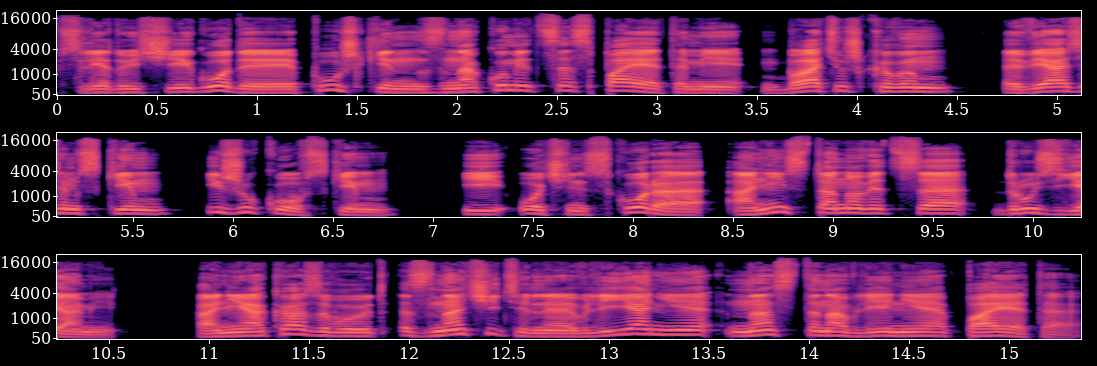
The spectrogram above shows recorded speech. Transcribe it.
В следующие годы Пушкин знакомится с поэтами Батюшковым, Вяземским и Жуковским, и очень скоро они становятся друзьями. Они оказывают значительное влияние на становление поэта.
